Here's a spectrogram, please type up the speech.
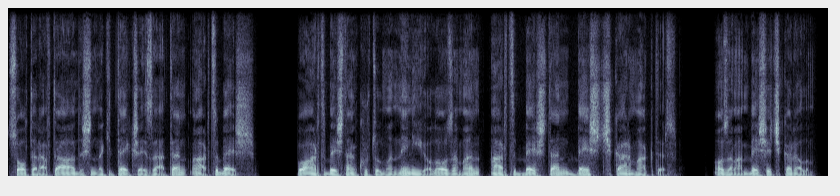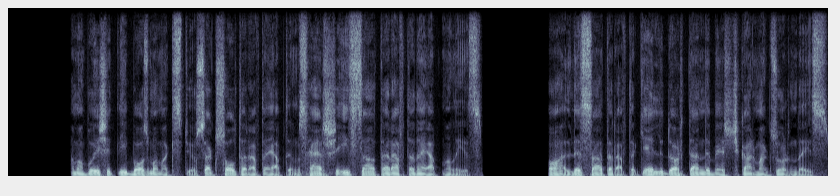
Sol tarafta a dışındaki tek şey zaten artı 5. Bu artı 5'ten kurtulmanın en iyi yolu o zaman artı 5'ten 5 çıkarmaktır. O zaman 5'i çıkaralım. Ama bu eşitliği bozmamak istiyorsak sol tarafta yaptığımız her şeyi sağ tarafta da yapmalıyız. O halde sağ taraftaki 54'ten de 5 çıkarmak zorundayız.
